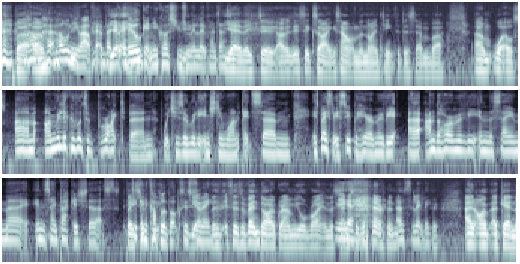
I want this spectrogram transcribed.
But a, whole, um, a whole new outfit. But yeah. they all get new costumes and they look fantastic. Yeah, they do. I mean, it's exciting. It's out on the 19th of December. Um, what else? Um, I'm really looking forward to Brightburn, which is a really interesting one. It's um, it's basically a superhero movie uh, and a horror movie in the same uh, in the same package. So that's ticking a couple of boxes yeah, for me. If there's a Venn diagram, you're right in the centre Yeah, there. And, absolutely. And I'm, again,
